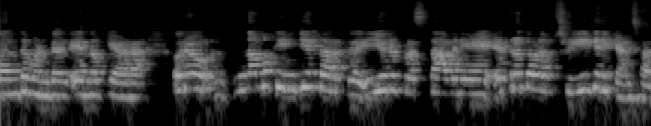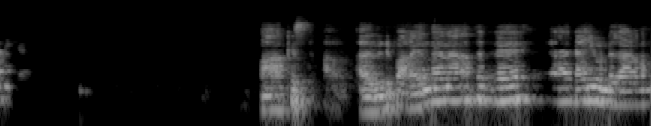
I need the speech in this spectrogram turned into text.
ബന്ധമുണ്ട് എന്നൊക്കെയാണ്. ഒരു നമുക്ക് ഇന്ത്യക്കാർക്ക് ഈ ഒരു പ്രസ്താവനയെ എത്രത്തോളം സ്വീകരിക്കാൻ സാധിക്കും? പാകിസ്ഥാൻ അവർ പറയുന്നതിനകത്തൊക്കെ കാര്യമുണ്ട്. കാരണം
